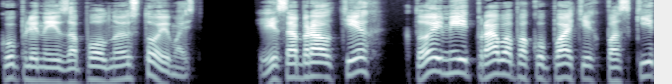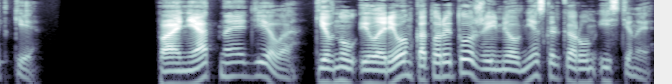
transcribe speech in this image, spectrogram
купленные за полную стоимость, и собрал тех, кто имеет право покупать их по скидке. «Понятное дело», — кивнул Иларион, который тоже имел несколько рун истины.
